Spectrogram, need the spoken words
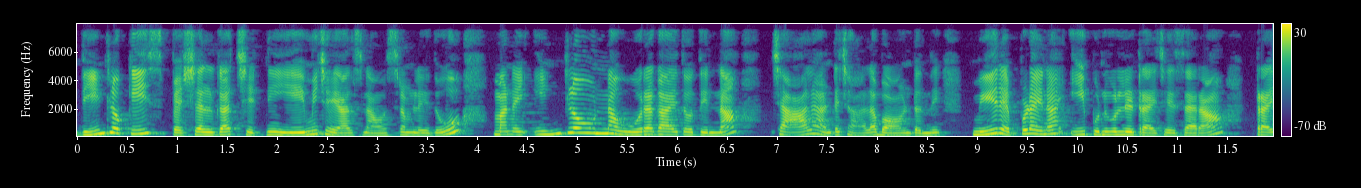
దీంట్లోకి స్పెషల్గా చట్నీ ఏమీ చేయాల్సిన అవసరం లేదు. మన ఇంట్లో ఉన్న ఊరగాయతో తిన్నా చాలా అంటే చాలా బాగుంటుంది. మీరు ఎప్పుడైనా ఈ పునుగుల్ని ట్రై చేశారా? ట్రై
